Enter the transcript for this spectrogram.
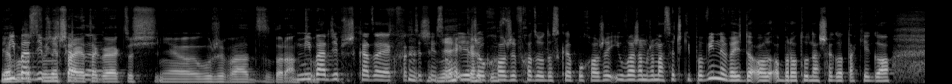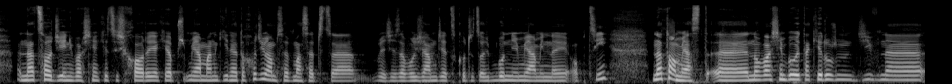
Ja Mi po bardziej nie czaję tego, jak ktoś nie używa dezodorantu. Mi bardziej przeszkadza, jak faktycznie są, jeżdżą chorzy, wchodzą do sklepu chorzy i uważam, że maseczki powinny wejść do obrotu naszego takiego na co dzień właśnie jak jesteś chory, jak ja miałam anginę, to chodziłam sobie w maseczce, wiecie, zawoziłam dziecko czy coś, bo nie miałam innej opcji. Natomiast, e, no właśnie były takie różne dziwne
